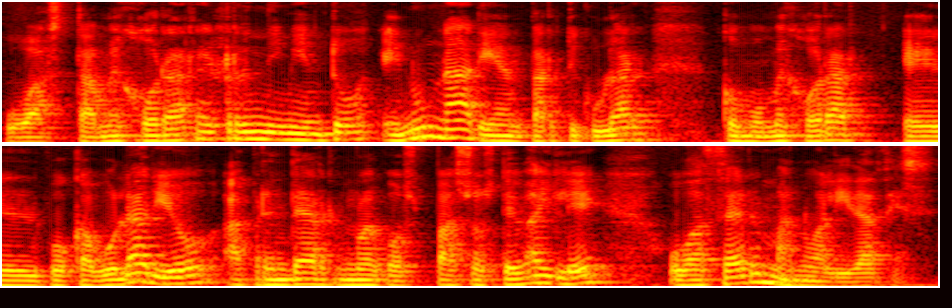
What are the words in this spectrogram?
o hasta mejorar el rendimiento en un área en particular como mejorar el vocabulario, aprender nuevos pasos de baile o hacer manualidades.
